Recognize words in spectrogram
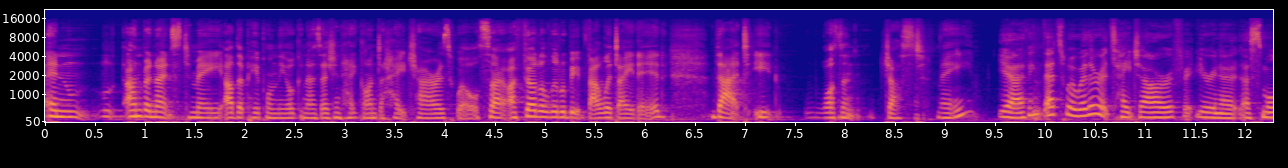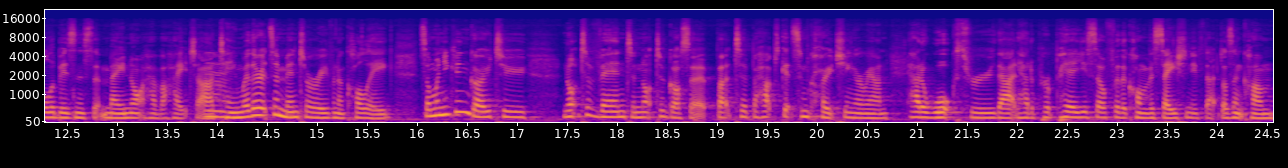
And unbeknownst to me, other people in the organisation had gone to HR as well. So I felt a little bit validated that it wasn't just me. Yeah, I think that's where whether it's HR or if you're in a, a smaller business that may not have a HR mm. team, whether it's a mentor or even a colleague, someone you can go to not to vent and not to gossip, but to perhaps get some coaching around how to walk through that, how to prepare yourself for the conversation if that doesn't come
